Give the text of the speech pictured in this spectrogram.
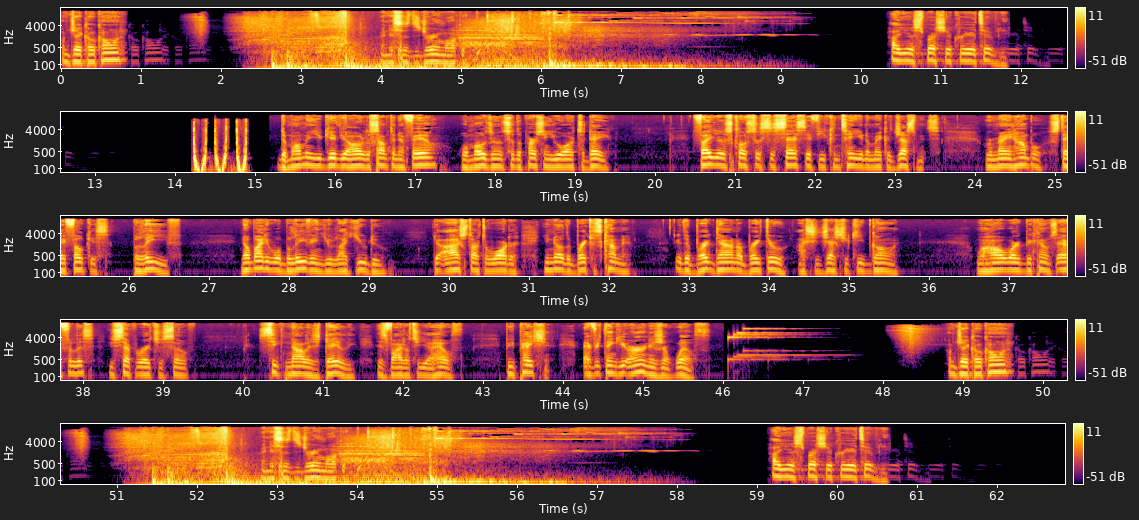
I'm J. Cole Cohen. And this is the Dream Marker. How you express your creativity. The moment you give your all to something and fail will mold you into the person you are today. Failure is close to success if you continue to make adjustments. Remain humble, stay focused, believe. Nobody will believe in you like you do. Your eyes start to water. You know the break is coming. Either break down or break through. I suggest you keep going. When hard work becomes effortless, you separate yourself. Seek knowledge daily is vital to your health. Be patient. Everything you earn is your wealth. I'm J. Cole Cohen. And this is the Dream Marker. How you express your creativity.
